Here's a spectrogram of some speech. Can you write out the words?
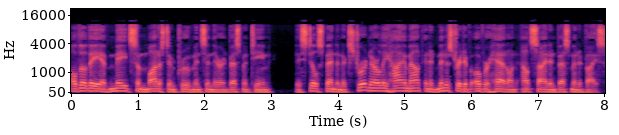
Although they have made some modest improvements in their investment team, they still spend an extraordinarily high amount in administrative overhead on outside investment advice.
